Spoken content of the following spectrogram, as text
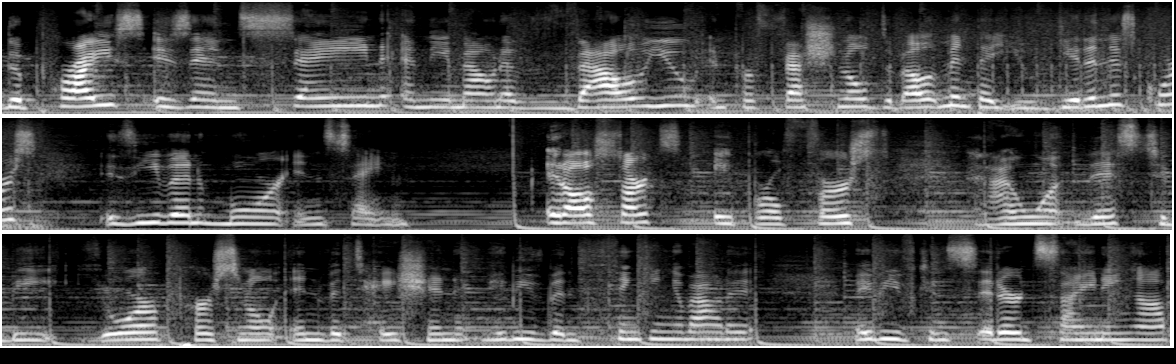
The price is insane, and the amount of value and professional development that you get in this course is even more insane. It all starts April 1st, and I want this to be your personal invitation. Maybe you've been thinking about it, maybe you've considered signing up.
